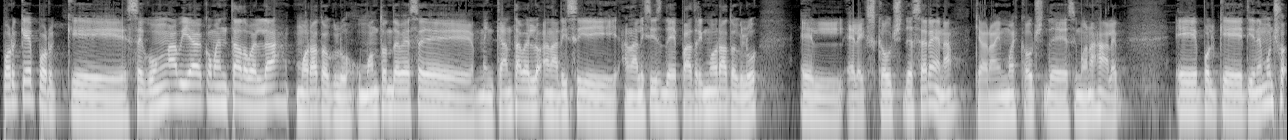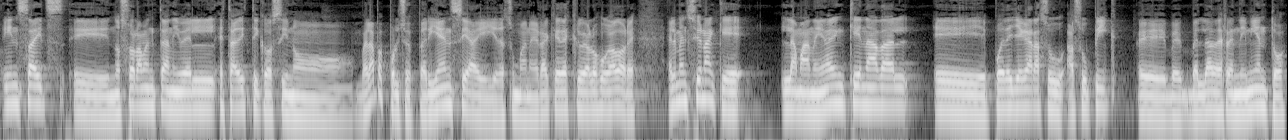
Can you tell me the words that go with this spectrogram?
¿Por qué? Porque según había comentado, ¿verdad? Moratoglu, un montón de veces me encanta ver los análisis, análisis de Patrick Moratoglu, el, el ex coach de Serena, que ahora mismo es coach de Simona Halep, eh, porque tiene muchos insights, eh, no solamente a nivel estadístico, sino, ¿verdad? Pues por su experiencia y de su manera que describe a los jugadores. Él menciona que la manera en que Nadal puede llegar a su, a su peak, ¿verdad? De rendimiento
